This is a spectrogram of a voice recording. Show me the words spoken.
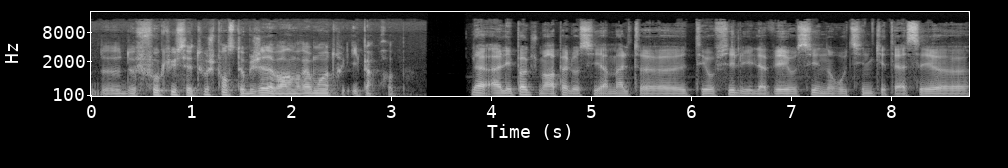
de, focus et tout, je pense que tu es obligé d'avoir vraiment un truc hyper propre. À l'époque, je me rappelle aussi à Malte, euh, Théophile, il avait aussi une routine qui était assez euh,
